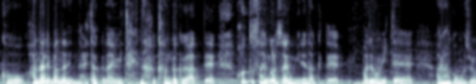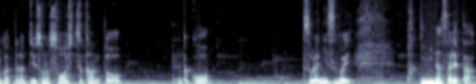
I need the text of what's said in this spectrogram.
こう離れ離れになりたくないみたいな感覚があって本当最後の最後見れなくてまあでも見てあなんか面白かったなっていうその喪失感となんかこうそれにすごいかき乱された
